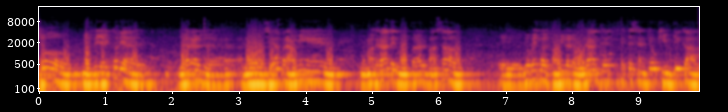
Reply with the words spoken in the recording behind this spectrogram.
Yo, mi trayectoria, llegar a la, universidad para mí es lo más grande que me puede haber pasado. Eh, yo vengo de familia laburante, este sentido que implica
